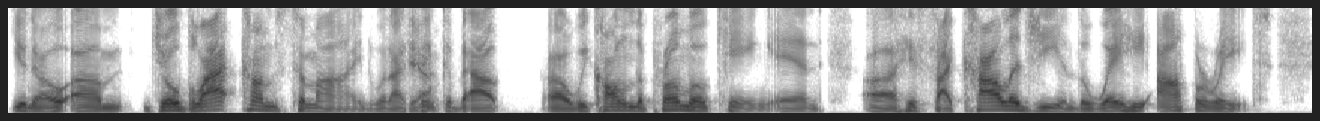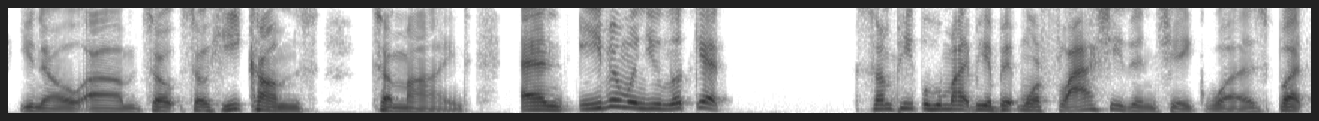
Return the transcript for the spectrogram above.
You know, um, Joe Black comes to mind when I Yeah. think about uh, we call him the promo king and uh, his psychology and the way he operates. You know, um, so so he comes to mind. And even when you look at some people who might be a bit more flashy than Jake was, but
